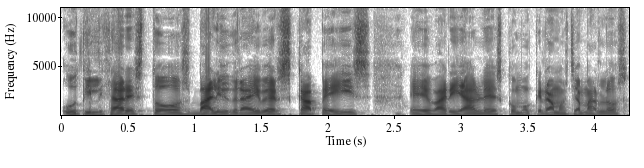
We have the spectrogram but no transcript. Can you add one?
utilizar estos value drivers, KPIs, eh, variables, como queramos llamarlos,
